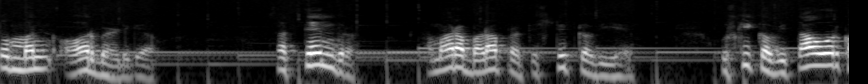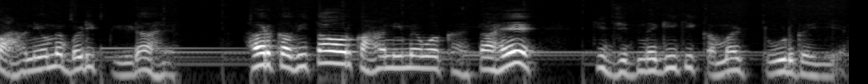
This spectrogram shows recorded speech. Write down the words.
तो मन और बैठ गया। सत्येंद्र, हमारा बड़ा प्रतिष्ठित कवि है। उसकी कविताओं और कहानियों में बड़ी पीड़ा है। हर कविता और कहानी में वह कहता है कि ज़िंदगी की कमर टूट गई है,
